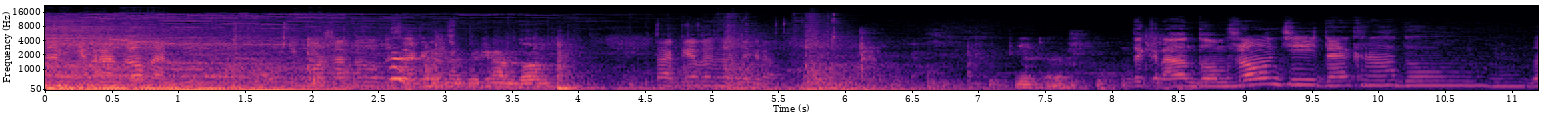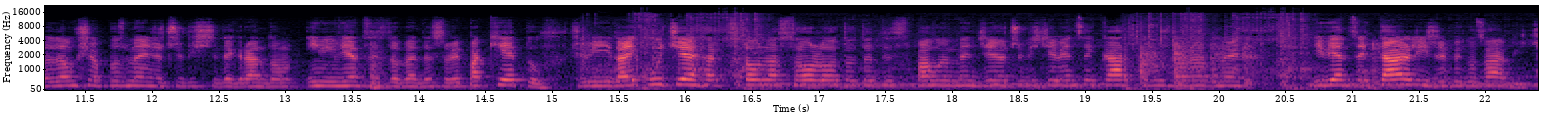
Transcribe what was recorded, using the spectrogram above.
Takim randomem. Może można byłoby zagrać. Wezmę Degrandom. Tak, ja wezmę Degrandom. Nie też. Degrandom rządzi, Degrandom. Będę musiał pozmienić oczywiście Degrandom. Im więcej zdobędę sobie pakietów. Czyli lajkujcie Hearthstone'a solo, to wtedy z Pawłem będzie oczywiście więcej kart różnorodnych i więcej talii, żeby go zabić.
